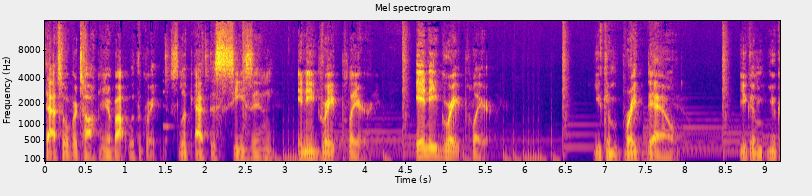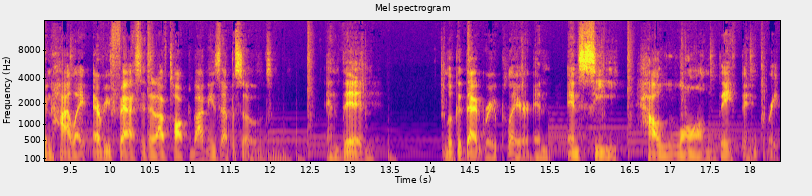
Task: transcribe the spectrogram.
That's what we're talking about with greatness. Look at the season. Any great player, any great player, you can break down. You can you can highlight every facet that I've talked about in these episodes. And then look at that great player and and see how long they've been great.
